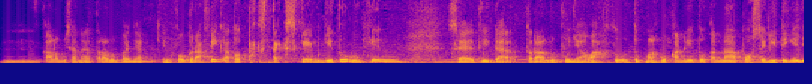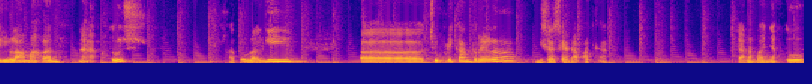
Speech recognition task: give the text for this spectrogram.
Hmm, kalau misalnya terlalu banyak infografik atau teks-teks kayak begitu, mungkin saya tidak terlalu punya waktu untuk melakukan itu karena post editingnya jadi lama kan. Nah, terus satu lagi eh, cuplikan trailer bisa saya dapatkan karena banyak tuh,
